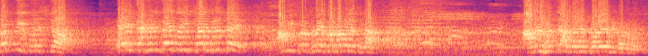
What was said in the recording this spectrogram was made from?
সত্যি পরিষ্কার। এই চালিত রিক্সার বিরুদ্ধে আমি প্রথমে কথা বলেছিলাম। আদান হচ্ছে আদানের পরে আমি কথা বলছি।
